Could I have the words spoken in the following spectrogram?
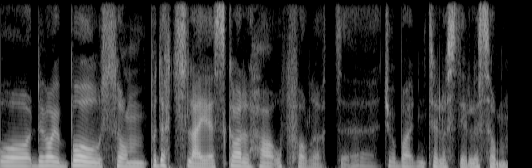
Og det var jo Boe som på dødsleiet skal ha oppfordret uh, Joe Biden til å stille som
